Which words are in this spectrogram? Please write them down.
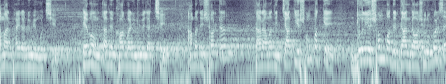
আমার ভাইরা ডুবে মরছে এবং তাদের ঘরবাড়ি ডুবে যাচ্ছে। আমাদের সরকার তারা আমাদের জাতীয় সম্পদকে দলীয় সম্পদের গান গাওয়া শুরু করেছে।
